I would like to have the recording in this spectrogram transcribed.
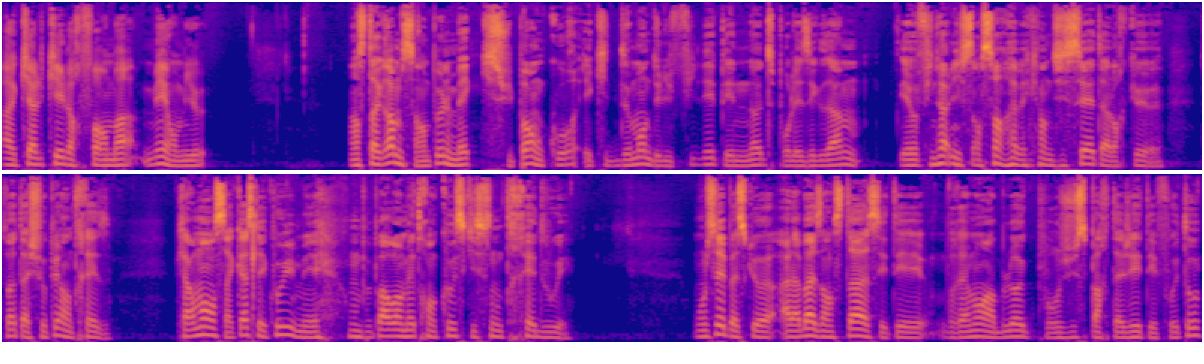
à calquer leur format, mais en mieux. Instagram, c'est un peu le mec qui suit pas en cours et qui te demande de lui filer tes notes pour les examens. Et au final, il s'en sort avec un 17 alors que toi, t'as chopé un 13. Clairement, ça casse les couilles, mais on peut pas remettre en cause qu'ils sont très doués. On le sait parce que à la base, Insta, c'était vraiment un blog pour juste partager tes photos.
